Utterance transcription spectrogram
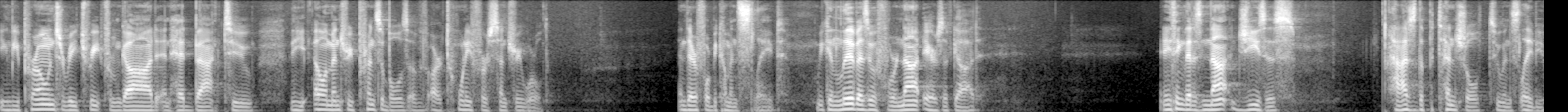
you can be prone to retreat from God and head back to the elementary principles of our 21st century world and therefore become enslaved. We can live as if we're not heirs of God. Anything that is not Jesus has the potential to enslave you.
